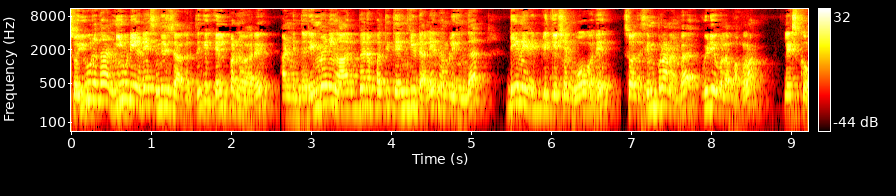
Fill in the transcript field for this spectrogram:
ஸோ இவரு தான் நியூ டிஎன்ஏ சிந்தசிஸ் ஆகிறதுக்கு ஹெல்ப் பண்ணுவாரு. அண்ட் இந்த ரிமைனிங் ஆறு பேரை பத்தி தெரிஞ்சுக்கிட்டாலே நம்மளுக்கு இந்த டிஎன்ஏ ரிப்ளிகேஷன் ஓவர் ஸோ அது சிம்பிளாக நம்ம வீடியோக்குள்ள பார்க்கலாம். Let's go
